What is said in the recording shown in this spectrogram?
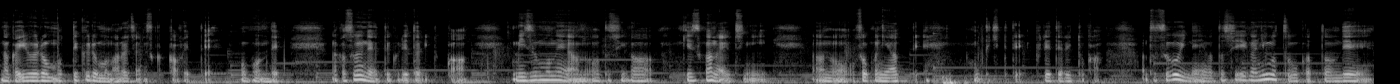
なんかいろいろ持ってくるものあるじゃないですかカフェってお盆で。なんかそういうのやってくれたりとか水もねあの私が気づかないうちにあのそこにあって 持ってきててくれたりとか。あとすごいね私が荷物多かったので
